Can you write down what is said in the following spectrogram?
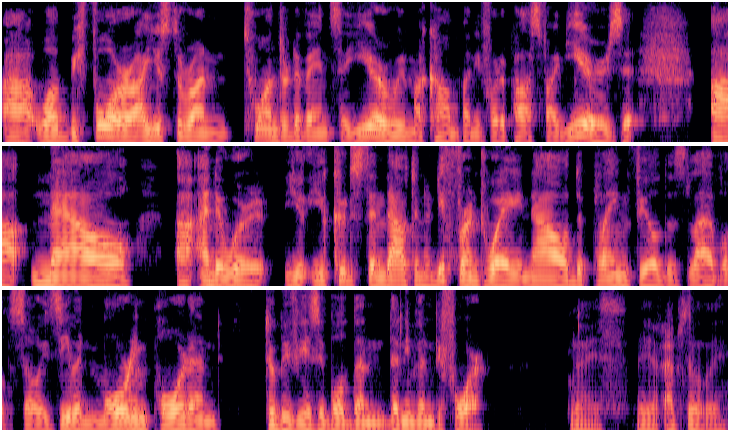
Uh, well, before I used to run 200 events a year with my company for the past five years. Uh, now, uh, and they were you, you could stand out in a different way. Now the playing field is leveled, so it's even more important to be visible than than even before. Nice. Yeah, absolutely.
